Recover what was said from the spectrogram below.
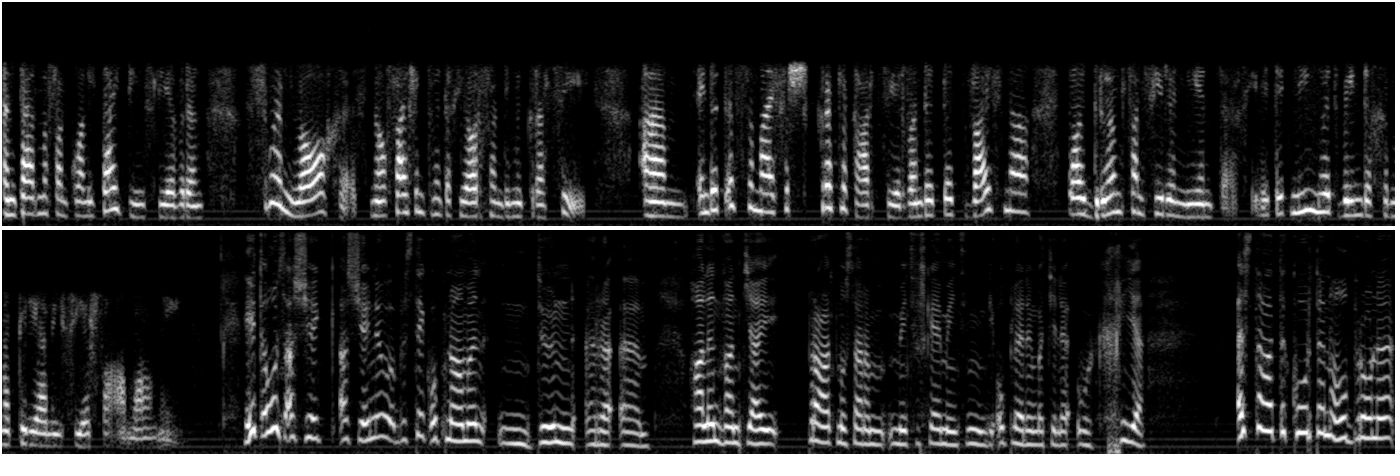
in terme van kwaliteit dienslewering so laag is na 25 jaar van demokrasie. Um en dit is vir my verskriklik hartseer want dit dit wys na daai droom van 94. Jy weet dit nie noodwendig gematerialiseer vir almal nie. Het ons as jy as jy nou 'n bestek opname doen ehm um, Hallen want jy praat mos daar met verskeie mense in die opleiding wat jy ook gee. Is daar 'n tekort aan hulpbronne?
